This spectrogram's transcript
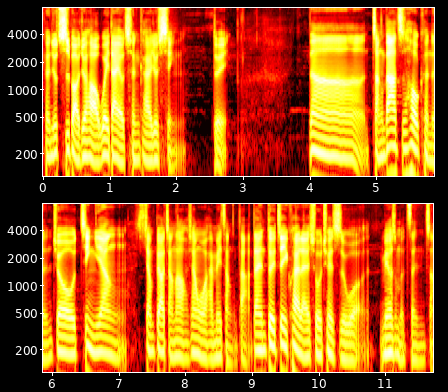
可能就吃饱就好，胃袋有撑开就行。对。那长大之后，可能就尽量，像不要讲到好像我还没长大，但对这一块来说，确实我没有什么增长。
